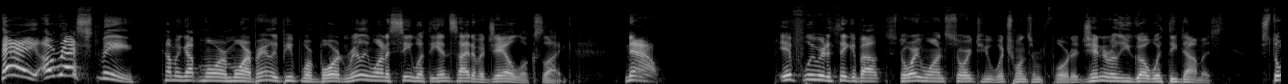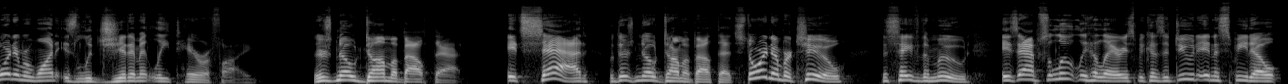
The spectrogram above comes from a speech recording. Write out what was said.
Hey, arrest me! Coming up more and more. Apparently, people were bored and really want to see what the inside of a jail looks like. Now, if we were to think about story one, story two, which one's from Florida, generally you go with the dumbest. Story number one is legitimately terrifying. There's no dumb about that. It's sad, but there's no dumb about that. Story number two, to save the mood, is absolutely hilarious because a dude in a Speedo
